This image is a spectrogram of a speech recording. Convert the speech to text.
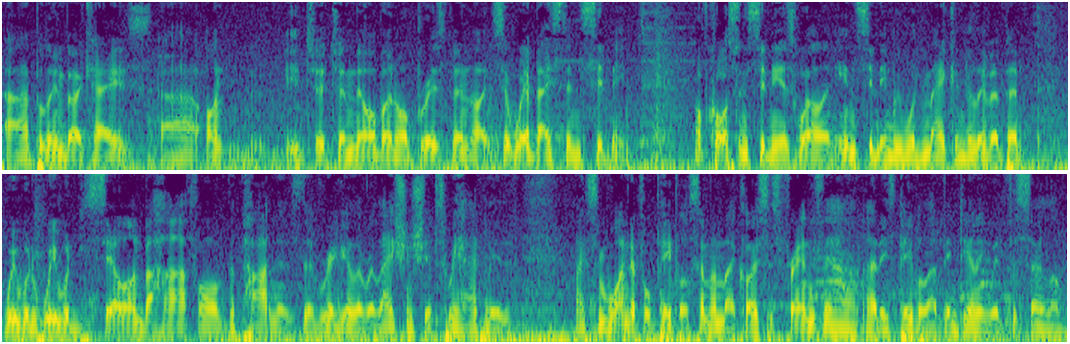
uh, balloon bouquets uh, on to, to, Melbourne or Brisbane. So we're based in Sydney, of course, in Sydney as well. And in Sydney, we would make and deliver, but we would we would sell on behalf of the partners, the regular relationships we had with like some wonderful people. Some of my closest friends now are these people I've been dealing with for so long.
